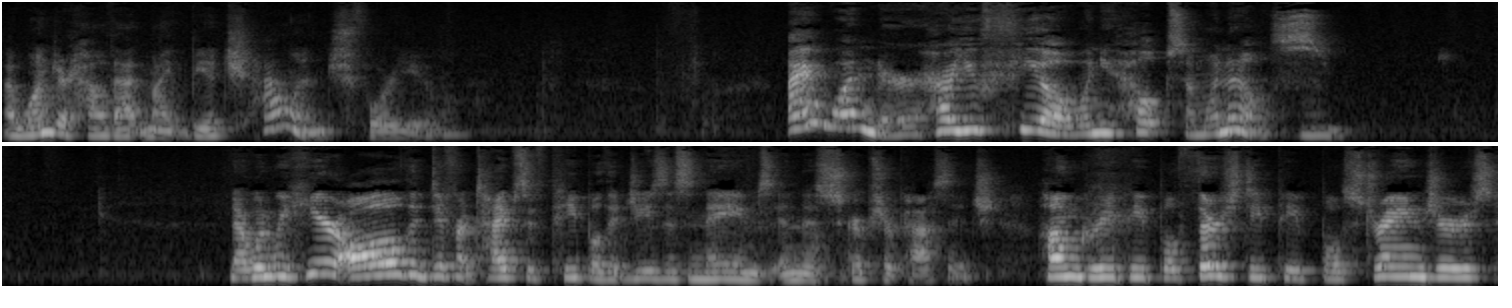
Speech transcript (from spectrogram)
I wonder how that might be a challenge for you. I wonder how you feel when you help someone else. Hmm. Now, when we hear all the different types of people that Jesus names in this scripture passage hungry people, thirsty people, strangers,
